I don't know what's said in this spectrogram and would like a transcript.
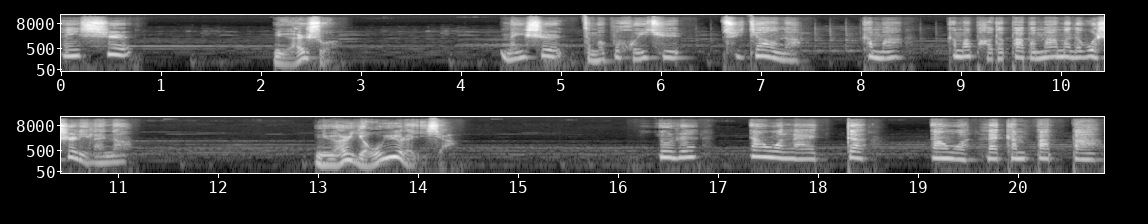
没事。女儿说：“没事，怎么不回去睡觉呢？干嘛？干嘛跑到爸爸妈妈的卧室里来呢？”女儿犹豫了一下：“有人让我来的，让我来看爸爸。”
